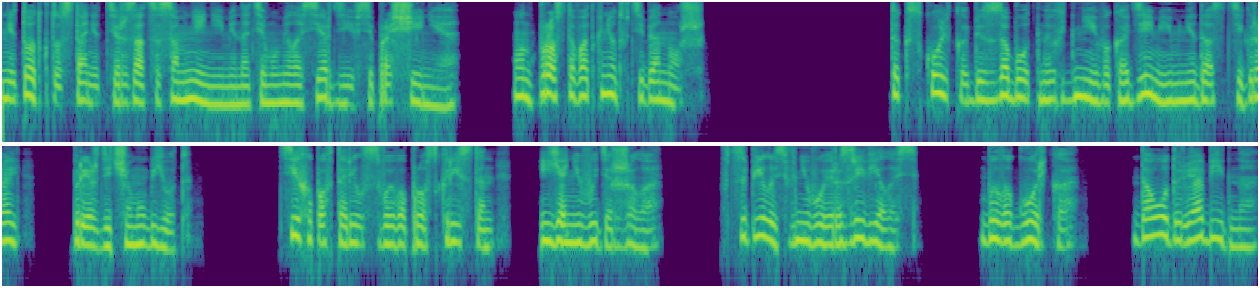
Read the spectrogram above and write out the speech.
не тот, кто станет терзаться сомнениями на тему милосердия и всепрощения. Он просто воткнет в тебя нож. Так сколько беззаботных дней в Академии мне даст Тиграй, прежде чем убьет? Тихо повторил свой вопрос Кристен, и я не выдержала. Вцепилась в него и разревелась. Было горько, да одури обидно.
